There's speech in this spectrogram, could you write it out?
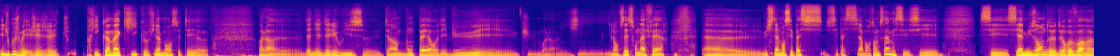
Et du coup, j'avais pris comme acquis que finalement, c'était voilà, euh, Daniel Day-Lewis euh, était un bon père au début et voilà, il, en faisait son affaire. Euh, mais finalement, c'est pas c'est pas si important que ça, mais c'est c'est c'est amusant de, revoir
